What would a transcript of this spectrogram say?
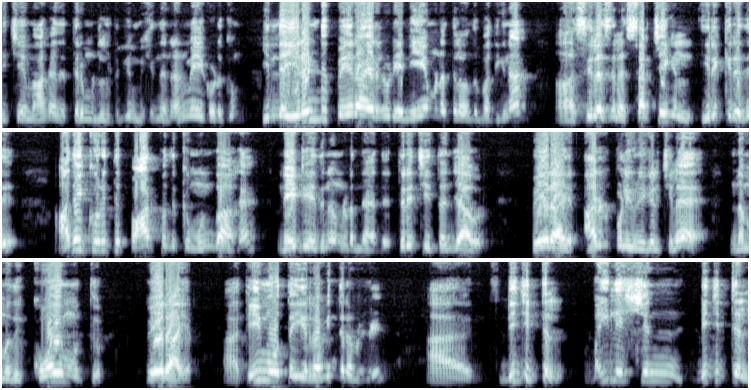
நிச்சயமாக அந்த திருமண்டலத்துக்கு மிகுந்த நன்மையை கொடுக்கும். இந்த இரண்டு பேராயர்களுடைய நியமனத்துல வந்து பாத்தீங்கன்னா சில சில சர்ச்சைகள் இருக்கிறது. அதை குறித்து பார்ப்பதற்கு முன்பாக நேற்றைய தினம் நடந்த அந்த திருச்சி தஞ்சாவூர் பேராயர் அருள்பொழிவு நிகழ்ச்சியில நமது கோயமுத்தூர் பேராயர் ஆஹ், தீமோத்தை ரவீந்தர் அவர்கள் டிஜிட்டல் வைலேஷன் டிஜிட்டல்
